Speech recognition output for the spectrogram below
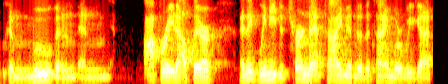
who can move and, and operate out there, I think we need to turn that time into the time where we got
